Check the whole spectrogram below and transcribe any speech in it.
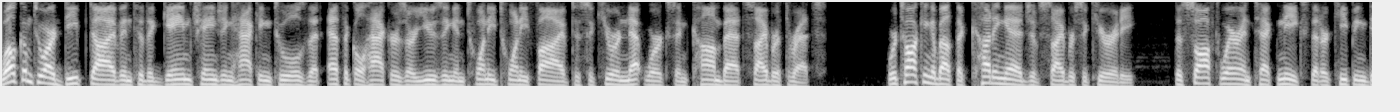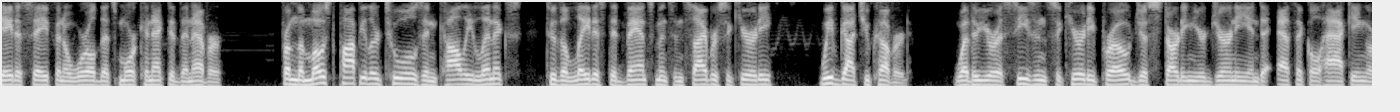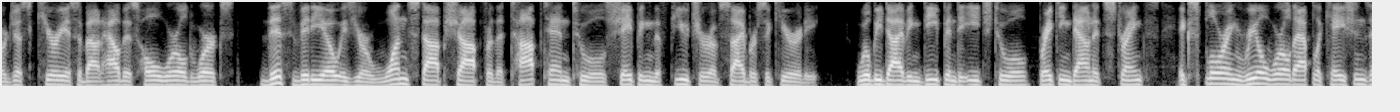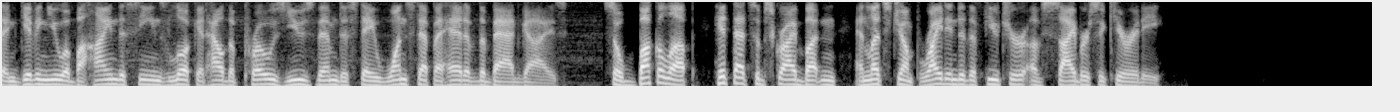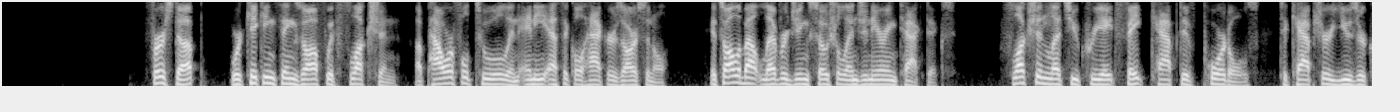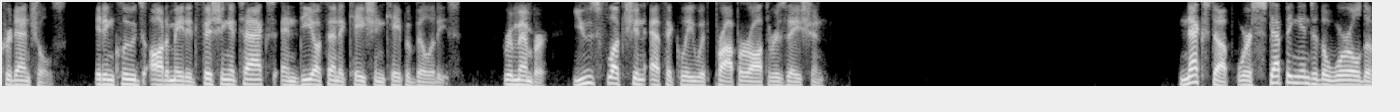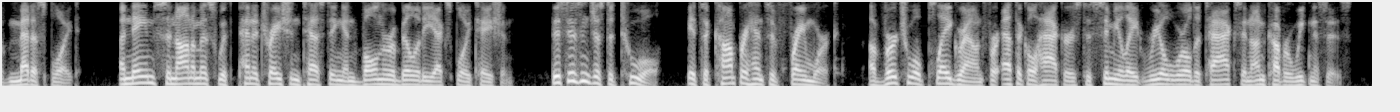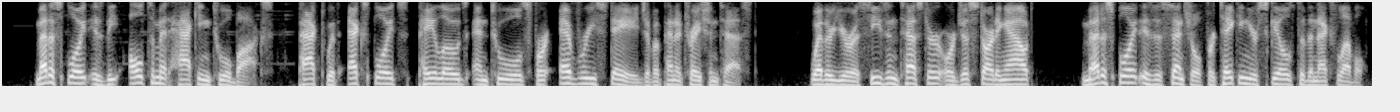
Welcome to our deep dive into the game-changing hacking tools that ethical hackers are using in 2025 to secure networks and combat cyber threats. We're talking about the cutting edge of cybersecurity, the software and techniques that are keeping data safe in a world that's more connected than ever. From the most popular tools in Kali Linux to the latest advancements in cybersecurity, we've got you covered. Whether you're a seasoned security pro just starting your journey into ethical hacking or just curious about how this whole world works, this video is your one-stop shop for the top 10 tools shaping the future of cybersecurity. We'll be diving deep into each tool, breaking down its strengths, exploring real-world applications and giving you a behind-the-scenes look at how the pros use them to stay one step ahead of the bad guys. So buckle up, hit that subscribe button, and let's jump right into the future of cybersecurity. First up, we're kicking things off with Fluxion, a powerful tool in any ethical hacker's arsenal. It's all about leveraging social engineering tactics. Fluxion lets you create fake captive portals to capture user credentials. It includes automated phishing attacks and deauthentication capabilities. Remember, use Fluxion ethically with proper authorization. Next up, we're stepping into the world of Metasploit, a name synonymous with penetration testing and vulnerability exploitation. This isn't just a tool, it's a comprehensive framework, a virtual playground for ethical hackers to simulate real-world attacks and uncover weaknesses. Metasploit is the ultimate hacking toolbox, packed with exploits, payloads, and tools for every stage of a penetration test. Whether you're a seasoned tester or just starting out, Metasploit is essential for taking your skills to the next level.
